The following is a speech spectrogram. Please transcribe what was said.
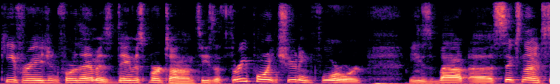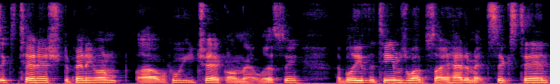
Key free agent for them is Davis Bertans. He's a three-point shooting forward. He's about uh, 6'9", 6'10", ish, depending on uh, who you check on that listing. I believe the team's website had him at 6'10".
